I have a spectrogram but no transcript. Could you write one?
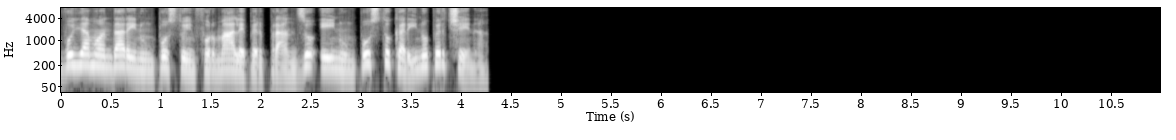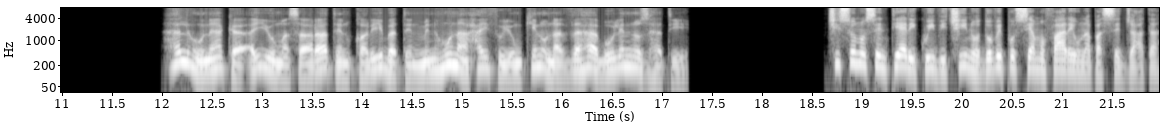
Vogliamo andare in un posto informale per pranzo e in un posto carino per cena. هل هناك أي مسارات قريبة من هنا حيث يمكننا الذهاب للنزهة؟ Ci sono sentieri qui vicino dove possiamo fare una passeggiata?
